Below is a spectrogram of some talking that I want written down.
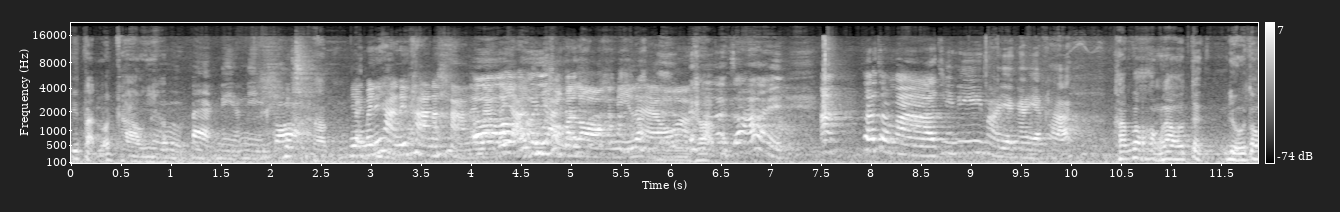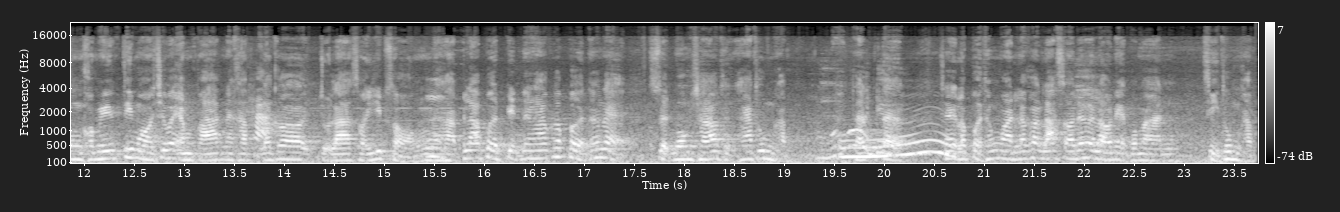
ที่ตัดรสคาวอย่างเงี้ยครับเออแปลกดีอันนี้ก็ ครับ ยังไม่ได้ทานได้ทานอาหารเลยนะก็อยากให้คุณผู้ชมมาลองอันนี้แล้วอะ ครับ ใช่อะถ้าจะมาที่นี่มายังไงอะคะ ครับก็ของเราตึกอยู่ตรงคอมมิ n นิตี้มอลชื่อว่าแอมพาร์คนะครับ ค่ะแล้วก็จุฬาซอย 22 นะครับ เวลาเปิดปิดนะครับ ก็เปิดตั้งแต่11โมงเช้าถึง 5 ทุ่มครับแต่แต่ใช่เราเปิดทั้งวันแล้วก็ last order เราเนี่ยประมาณ 4 ทุ่มครับ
